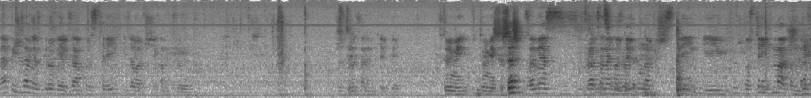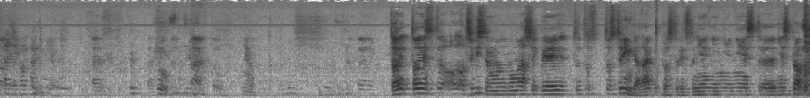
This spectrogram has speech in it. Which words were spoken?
Napisz zamiast grubi example string i zobacz, czy się kompiluje. W którym, w którym miejscu chcesz? Zamiast zwracanego typu napisz string i bo string ma tą To metodę. To tak, Tu. tak, tu. Nie no. To To, to jest oczywiste, bo- masz jakby to, to, to stringa, tak? Po prostu, więc to nie, nie, nie, jest, e, nie jest problem.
